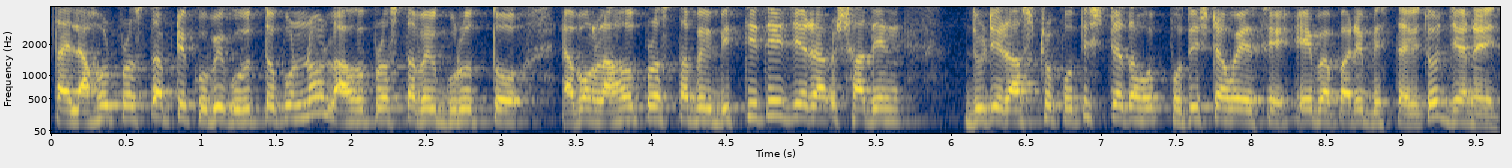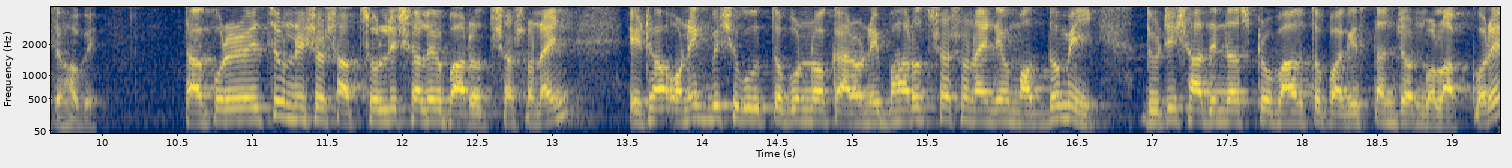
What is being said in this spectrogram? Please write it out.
তাই লাহোর প্রস্তাবটি খুবই গুরুত্বপূর্ণ। লাহোর প্রস্তাবের গুরুত্ব এবং লাহোর প্রস্তাবের ভিত্তিতেই যে স্বাধীন দুটি রাষ্ট্র প্রতিষ্ঠিত হ- প্রতিষ্ঠা হয়েছে, এ ব্যাপারে বিস্তারিত জেনে নিতে হবে। তারপরে রয়েছে উনিশশো সাতচল্লিশ সালের ভারত শাসন আইন। এটা অনেক বেশি গুরুত্বপূর্ণ কারণ এই ভারত শাসন আইনের মাধ্যমেই দুটি স্বাধীন রাষ্ট্র, ভারত ও পাকিস্তান জন্ম লাভ করে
